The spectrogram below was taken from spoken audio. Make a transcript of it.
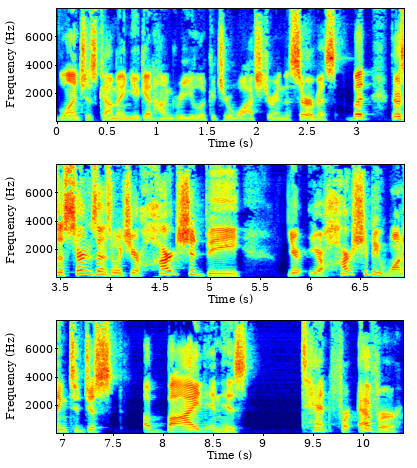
lunch is coming. You get hungry. You look at your watch during the service. But there's a certain sense in which your heart should be, your, your heart should be wanting to just abide in his tent forever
